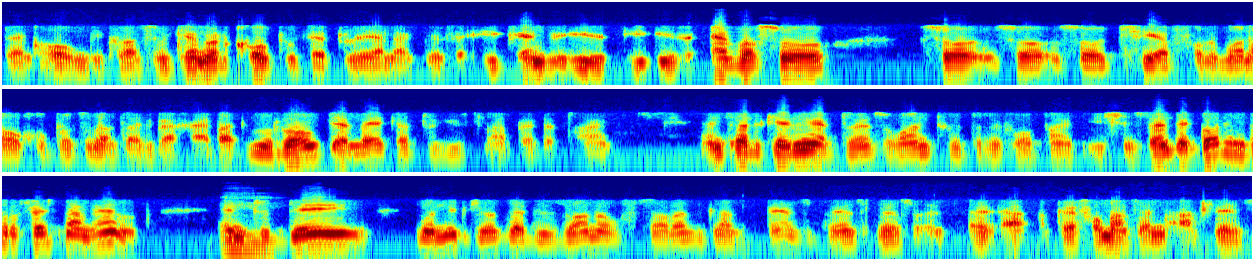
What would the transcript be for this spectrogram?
back home because we cannot cope with a player like this. He can he, he is ever so so so so cheerful. But we wrote a letter to his club at the time and said can we address one two three four five issues? And they got him professional help. And mm. today Moeneeb Joseph is one of South Africa's best best best uh, uh, performers and athletes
